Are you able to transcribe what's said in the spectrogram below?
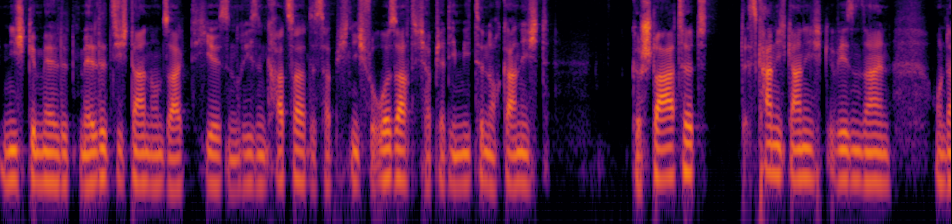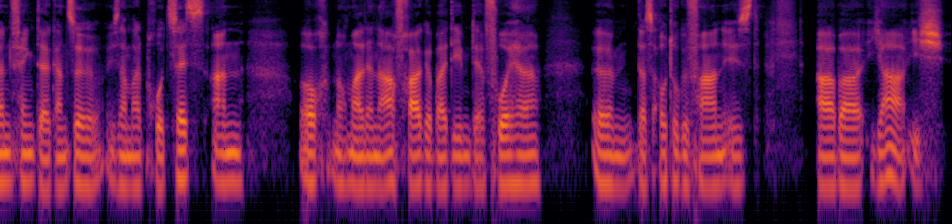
Nicht gemeldet, meldet sich dann und sagt, hier ist ein Riesenkratzer, das habe ich nicht verursacht, ich habe ja die Miete noch gar nicht gestartet, das kann ich gar nicht gewesen sein. Und dann fängt der ganze, ich sag mal, Prozess an auch nochmal der Nachfrage bei dem, der vorher ähm, das Auto gefahren ist. Aber ja, ich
